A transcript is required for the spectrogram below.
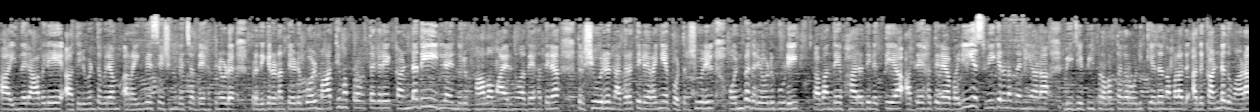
ആ, ഇന്ന് രാവിലെ തിരുവനന്തപുരം റെയിൽവേ സ്റ്റേഷനിൽ വെച്ച് അദ്ദേഹത്തിനോട് പ്രതികരണം തേടുമ്പോൾ മാധ്യമപ്രവർത്തകരെ കണ്ടതേയില്ല എന്നൊരു ഭാവമായിരുന്നു അദ്ദേഹത്തിന്. തൃശൂർ നഗരത്തിൽ ഇറങ്ങിയപ്പോൾ തൃശൂരിൽ ഒൻപതരയോടുകൂടി വന്ദേ ഭാരതിലെത്തിയ അദ്ദേഹത്തിന് വലിയ സ്വീകരണം തന്നെയാണ് ബി ജെ പി പ്രവർത്തകർ ഒരുക്കിയത്. നമ്മൾ അത് അത് കണ്ടതുമാണ്.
